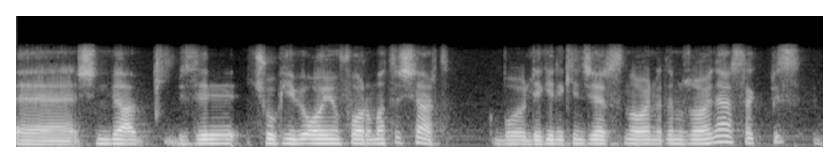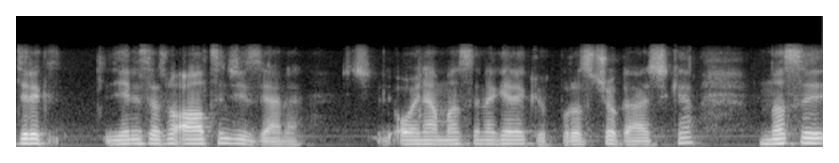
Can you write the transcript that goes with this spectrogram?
Ee, şimdi abi bize çok iyi bir oyun formatı şart. Bu ligin ikinci yarısında oynadığımız oynarsak biz direkt yeni sezon 6.'yız yani. Hiç oynanmasına gerek yok. Burası çok aşikar. Nasıl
